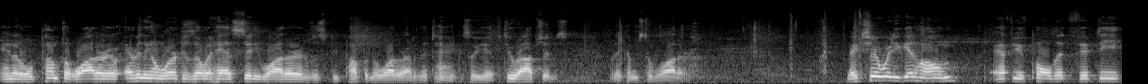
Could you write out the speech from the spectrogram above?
and it'll pump the water. Everything will work as though it has city water. It'll just be pumping the water out of the tank. So you have two options when it comes to water. Make sure when you get home after you've pulled it 50,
